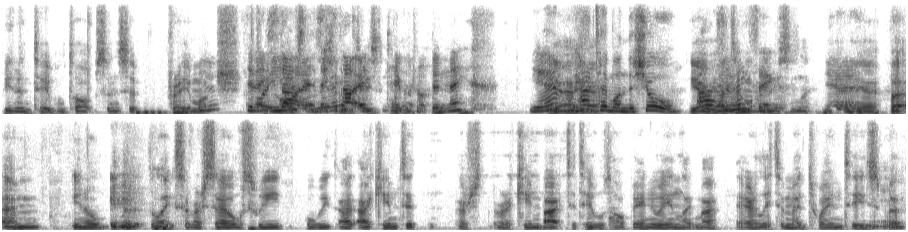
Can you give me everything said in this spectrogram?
been in tabletop since it pretty much. did they Forty start it they in the started tabletop didn't they Yeah, Yeah, we had yeah. him on the show. Yeah, Oh, we had that's him on recently. Yeah. yeah. But um, you know, the, the likes of ourselves, we we I, I came to or, or I came back to tabletop anyway in like my early to mid twenties. Yeah. But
